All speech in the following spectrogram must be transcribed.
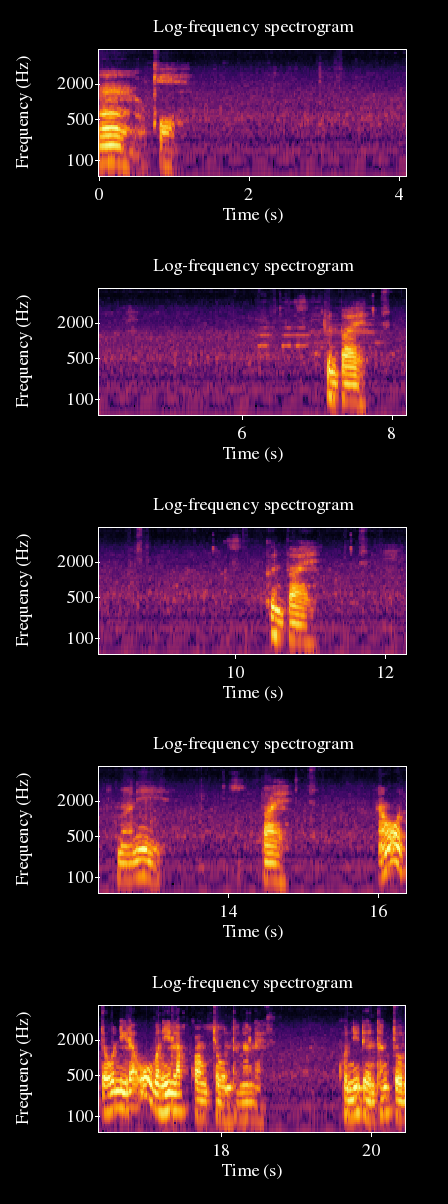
อ่าโอเคขึ้นไป ขึ้นไป มานี่ ไป เอาโจรอีกแล้ว โอ้ วันนี้รับกองโจรทั้งนั้นเลย คนนี้เดินทั้งโจร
